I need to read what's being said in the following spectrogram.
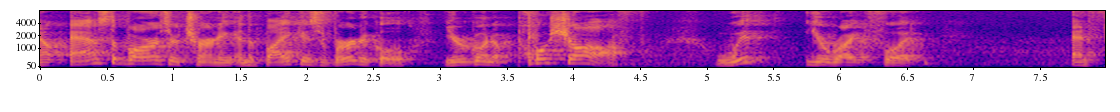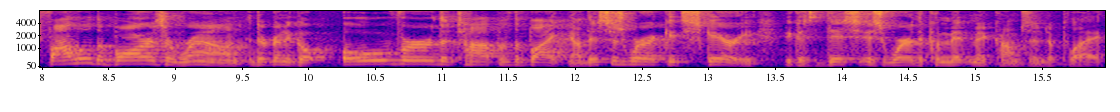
Now, as the bars are turning and the bike is vertical, you're going to push off with your right foot and follow the bars around. They're going to go over the top of the bike. Now, this is where it gets scary because this is where the commitment comes into play.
